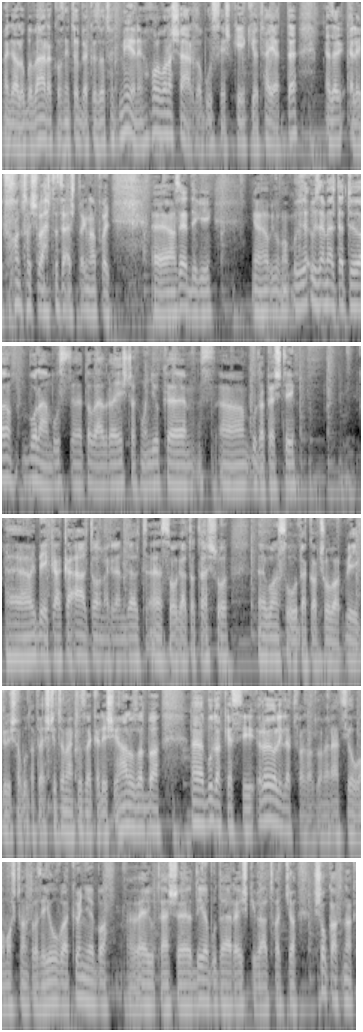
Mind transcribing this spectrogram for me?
megállókba várakozni többek között, hogy miért, nem, hol van a sárga busz, és kék jött helyette. Ez egy elég fontos változás tegnap, hogy eh, az eddigi eh, üzemeltető a volánbusz eh, továbbra is, csak mondjuk a budapesti eh, hogy BKK által megrendelt eh, szolgáltatásról eh, van szó, bekapcsolva végül is a budapesti tömegközlekedési hálózatba. Eh, Budakesziről, illetve az agglomerációval mostantól azért jóval könnyebb a eh, eljutás eh, Dél-Budára is kiválthatja sokaknak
